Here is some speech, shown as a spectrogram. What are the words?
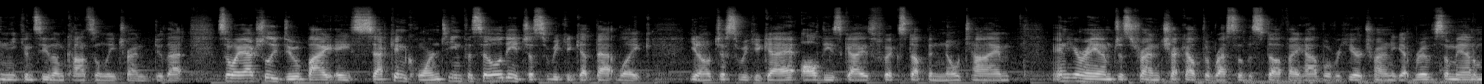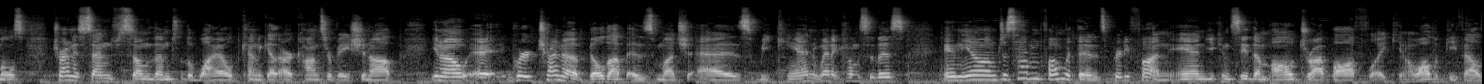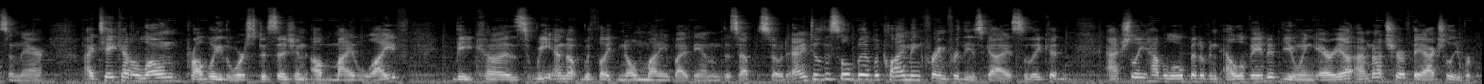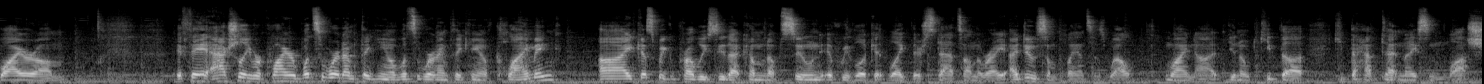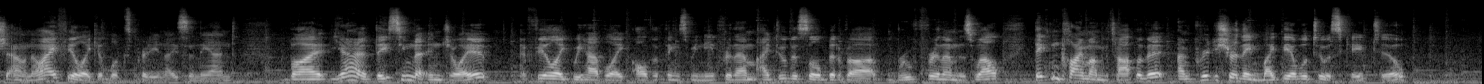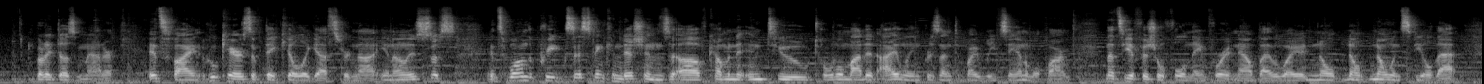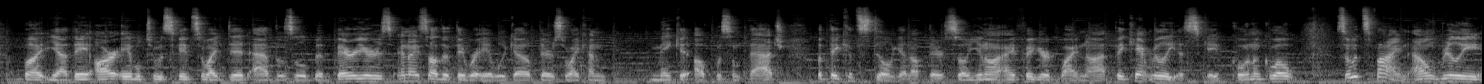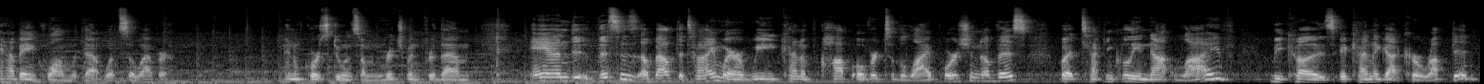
and you can see them constantly trying to do that. So I actually do buy a second quarantine facility just so we could get that like, you know, just so we could get all these guys fixed up in no time. And here I am just trying to check out the rest of the stuff I have over here, trying to get rid of some animals, trying to send some of them to the wild, kind of get our conservation up. You know, eh, we're trying to build up as much as we can when it comes to this. And, you know, I'm just having fun with it. It's pretty fun. And you can see them all drop off, like, you know, all the peafowls in there. I take out a loan, probably the worst decision of my life because we end up with like no money by the end of this episode. And I do this little bit of a climbing frame for these guys so they could actually have a little bit of an elevated viewing area. I'm not sure if they actually require, um, if they actually require, what's the word I'm thinking of? What's the word I'm thinking of? Climbing? I guess we could probably see that coming up soon if we look at like their stats on the right. I do some plants as well. Why not? You know, keep the keep the habitat nice and lush. I don't know. I feel like it looks pretty nice in the end. But yeah, they seem to enjoy it. I feel like we have like all the things we need for them. I do this little bit of a roof for them as well. They can climb on the top of it. I'm pretty sure they might be able to escape too. But it doesn't matter. It's fine. Who cares if they kill a guest or not, you know? It's just, it's one of the pre-existing conditions of coming into Total Modded Island presented by Leaf's Animal Farm. That's the official full name for it now, by the way. No, no, no one steal that. But yeah, they are able to escape, so I did add those little bit barriers, and I saw that they were able to get up there, so I kind of make it up with some thatch, but they could still get up there. So, you know, I figured why not? They can't really escape, quote unquote, so it's fine. I don't really have any qualm with that whatsoever. And of course, doing some enrichment for them. And this is about the time where we kind of hop over to the live portion of this, but technically not live because it kind of got corrupted.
